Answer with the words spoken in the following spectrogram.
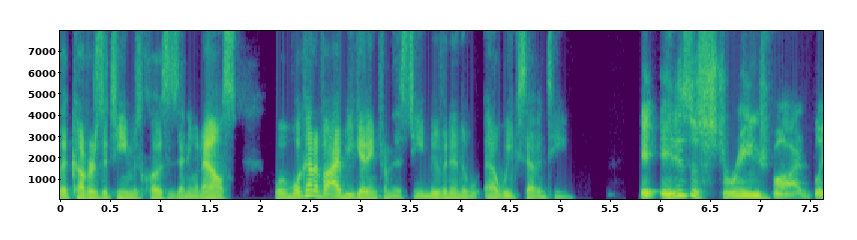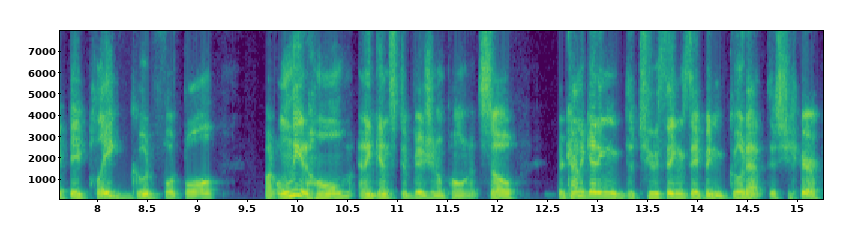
that covers the team as close as anyone else. What kind of vibe are you getting from this team moving into uh, Week 17? It, it is a strange vibe. Like they play good football, but only at home and against division opponents. So they're kind of getting the two things they've been good at this year:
